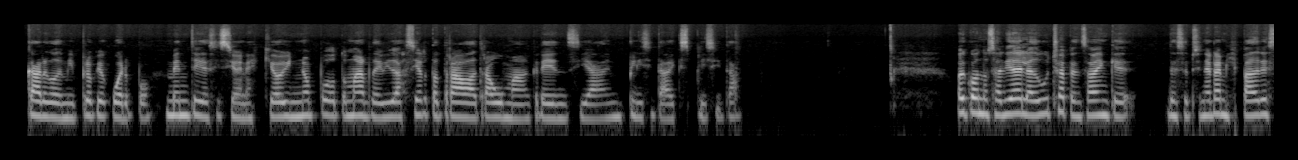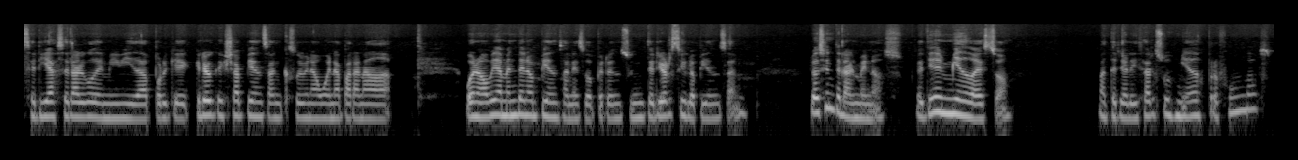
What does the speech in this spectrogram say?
cargo de mi propio cuerpo, mente y decisiones que hoy no puedo tomar debido a cierta traba, trauma, creencia implícita, explícita. Hoy cuando salía de la ducha pensaba en que decepcionar a mis padres sería hacer algo de mi vida, porque creo que ya piensan que soy una buena para nada. Bueno, obviamente no piensan eso, pero en su interior sí lo piensan. Lo sienten al menos. Le tienen miedo a eso. ¿Materializar sus miedos profundos?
